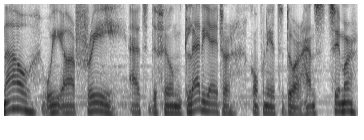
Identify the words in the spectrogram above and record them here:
Now We Are Free uit de film Gladiator, gecomponeerd door Hans Zimmer.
